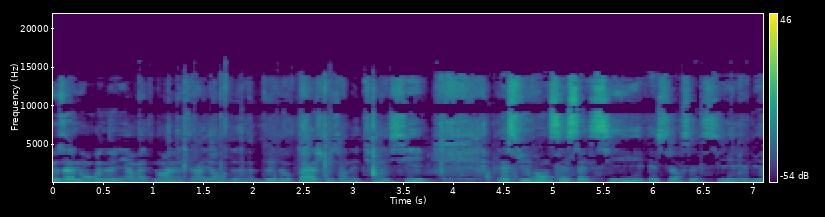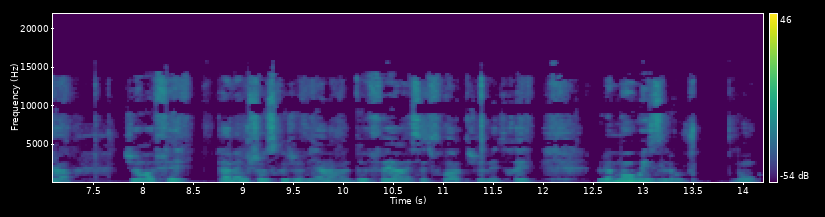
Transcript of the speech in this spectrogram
Nous allons revenir maintenant à l'intérieur de, nos pages, nous en étions ici. La suivante, c'est celle-ci, et sur celle-ci, eh bien, je refais la même chose que je viens de faire, et cette fois, je mettrai le mot with. Donc,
